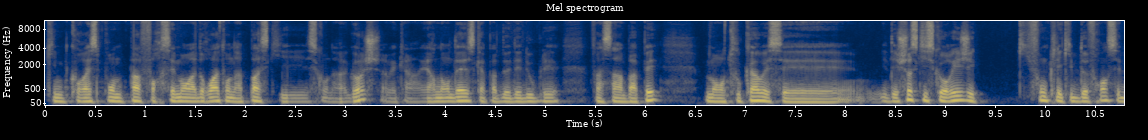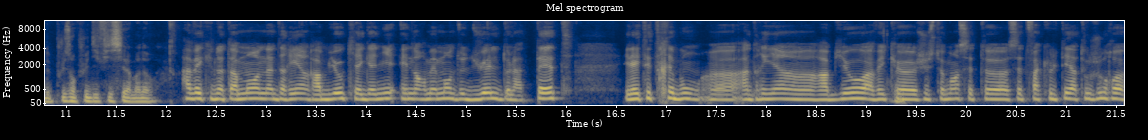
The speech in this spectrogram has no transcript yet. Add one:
qui ne correspondent pas forcément à droite. On n'a pas ce qui, ce qu'on a à gauche, avec un Hernandez capable de dédoubler face à un Mbappé. Mais en tout cas, ouais, c'est il y a des choses qui se corrigent et qui font que l'équipe de France est de plus en plus difficile à manœuvrer. Avec notamment un Adrien Rabiot qui a gagné énormément de duels de la tête. Il a été très bon, euh, Adrien Rabiot, avec Ouais. euh, justement cette, euh, cette faculté à toujours euh,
